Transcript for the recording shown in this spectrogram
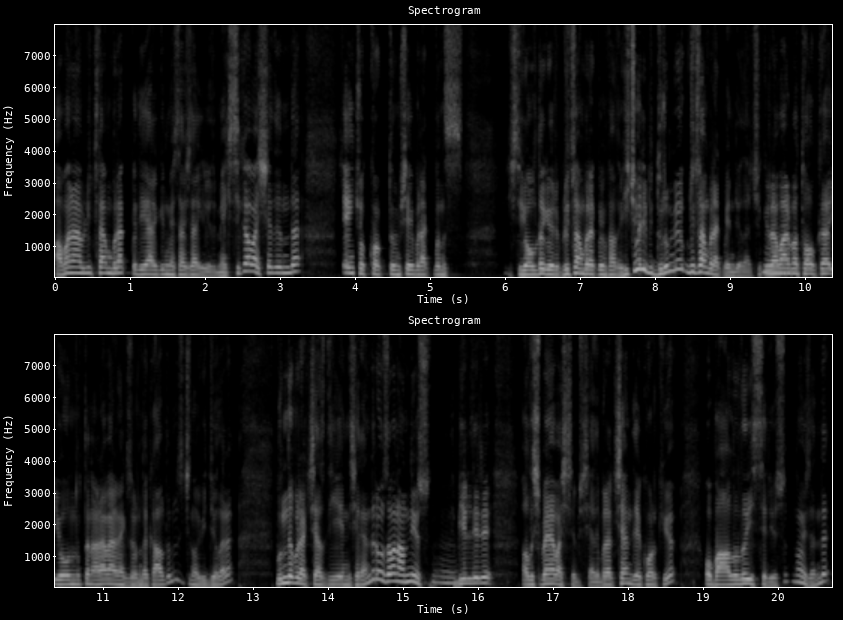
aman abi lütfen bırakma diğer gün mesajlar geliyordu. Meksika başladığında en çok korktuğum şey bırakmanız. İşte yolda görüp lütfen bırak beni falan. Hiç öyle bir durum yok. Lütfen bırak beni diyorlar. Çünkü Rabarba Talk'a yoğunluktan ara vermek zorunda kaldığımız için o videolara. Bunu da bırakacağız diye endişelendir. O zaman anlıyorsun. Birileri alışmaya başlamış yani bırakacaksın diye korkuyor. O bağlılığı hissediyorsun. O yüzden de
